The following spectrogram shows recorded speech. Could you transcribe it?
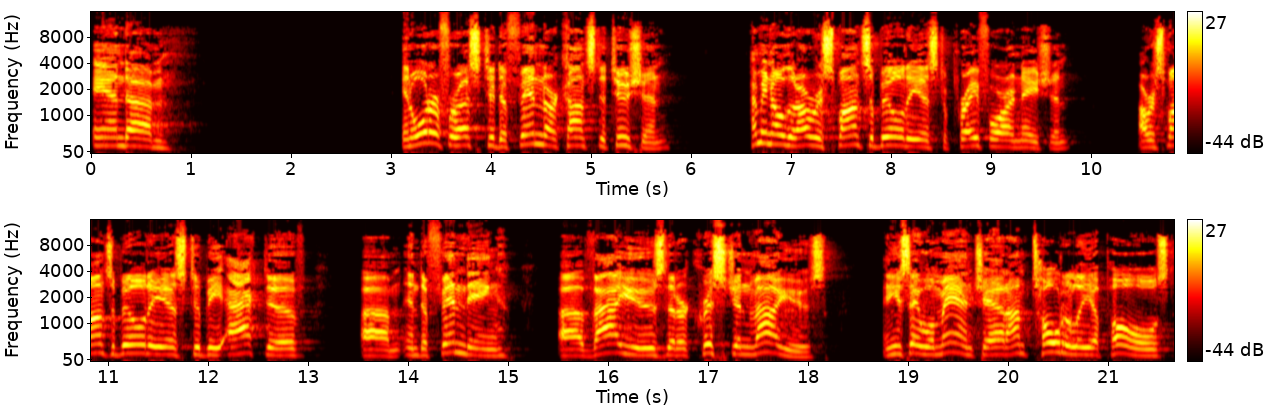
And um, in order for us to defend our Constitution, how many know that our responsibility is to pray for our nation? Our responsibility is to be active um, in defending uh, values that are Christian values. And you say, well, man, Chad, I'm totally opposed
